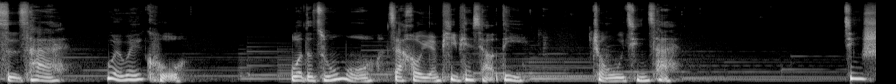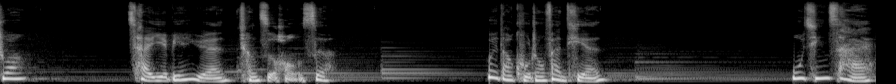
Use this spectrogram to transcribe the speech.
此菜味微苦，我的祖母在后园辟片小地，种乌青菜。经霜，菜叶边缘呈紫红色，味道苦中泛甜。乌青菜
